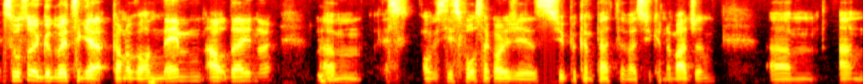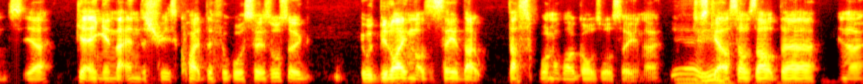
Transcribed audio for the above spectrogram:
it's also a good way to get kind of our name out there, you know. Um, it's obviously sports psychology is super competitive, as you can imagine, um, and yeah, getting in that industry is quite difficult. So it's also it would be lying not to say that that's one of our goals. Also, you know, Yeah, just get ourselves out there, you know,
